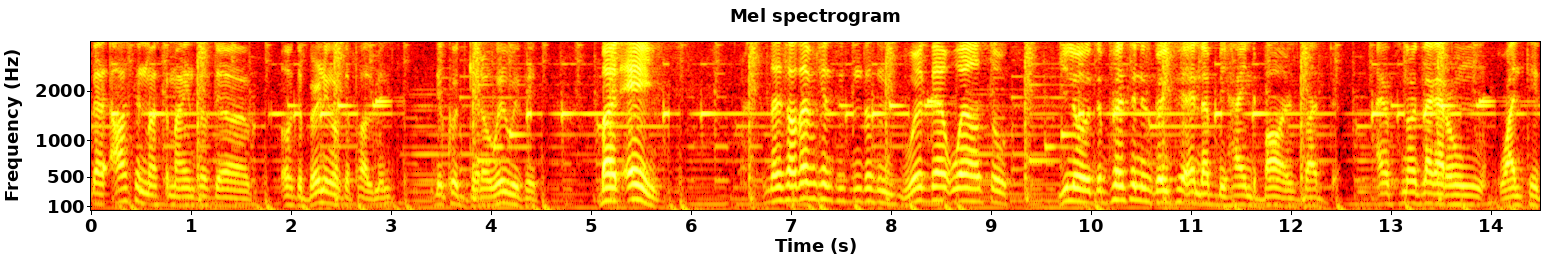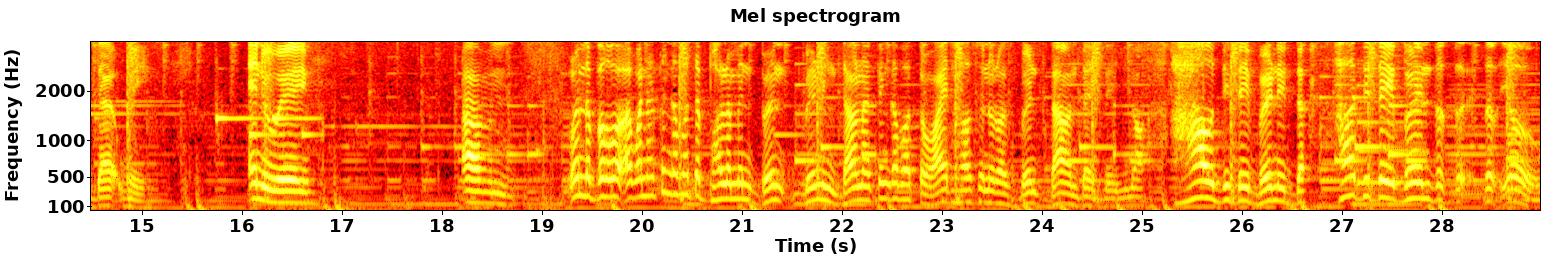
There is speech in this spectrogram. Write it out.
the arson masterminds of the of the burning of the parliament they could get away with it. But hey, the South African system doesn't work that well, so you know the person is going to end up behind bars. But it's not like I don't want it that way. Anyway, um when the when I think about the parliament burn, burning down, I think about the White House when it was burnt down back then. You know, how did they burn it down? How did they burn the, the, the yo?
